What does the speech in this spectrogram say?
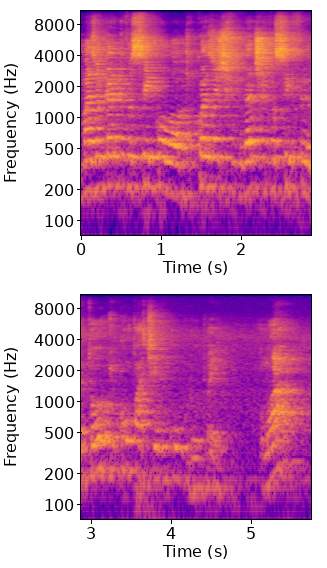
mas eu quero que você coloque quais as dificuldades que você enfrentou e compartilhe com o grupo aí. Vamos lá?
